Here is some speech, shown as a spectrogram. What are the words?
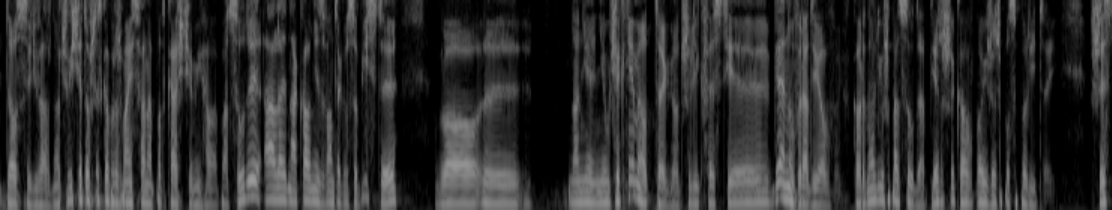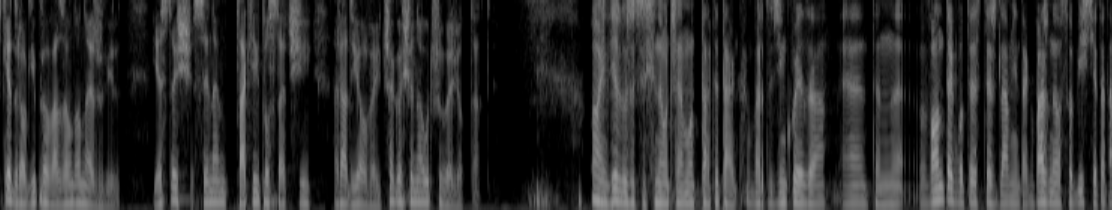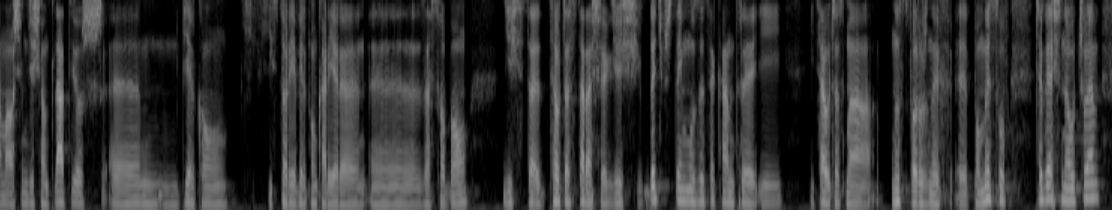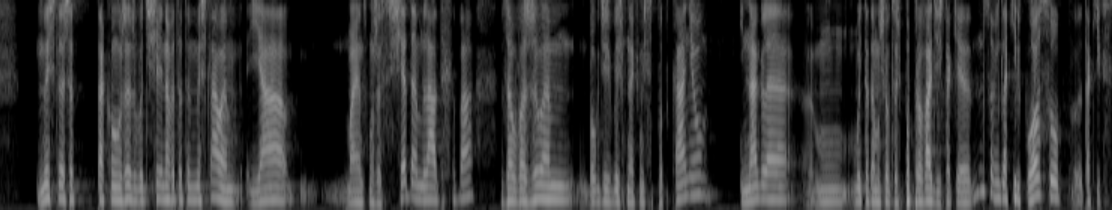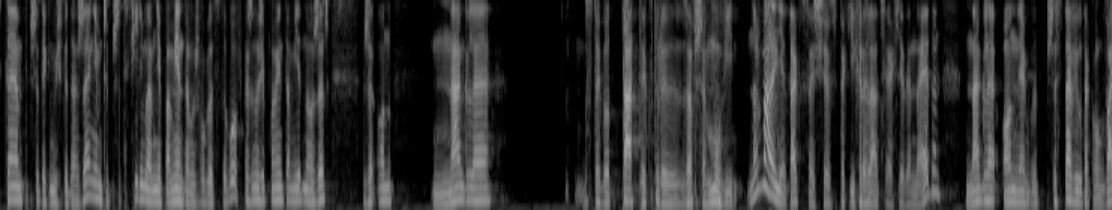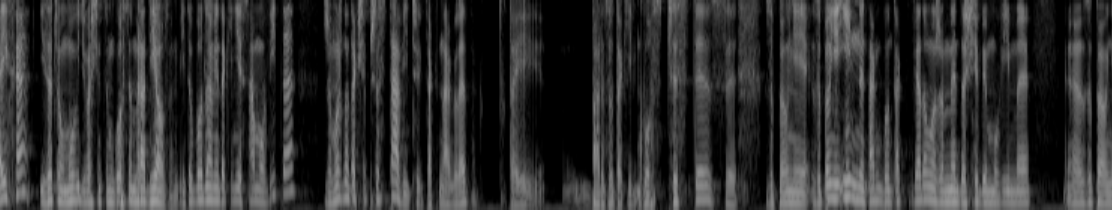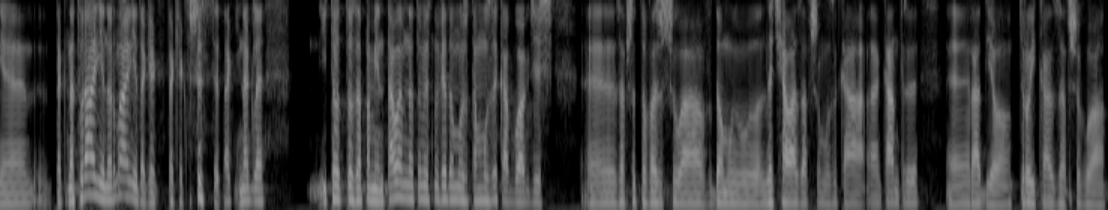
dosyć ważne. Oczywiście to wszystko, proszę Państwa, na podcaście Michała Pacudy, ale na koniec wątek osobisty, bo no nie, nie uciekniemy od tego, czyli kwestie genów radiowych. Korneliusz Pacuda, pierwszy kowboj Rzeczpospolitej. Wszystkie drogi prowadzą do Nashville. Jesteś synem takiej postaci radiowej. Czego się nauczyłeś od taty? Oj, wielu rzeczy się nauczyłem od taty, tak. Bardzo dziękuję za e, ten wątek, bo to jest też dla mnie tak ważne osobiście. Tata ma 80 lat już, wielką historię, wielką karierę e, za sobą. Dziś cały czas stara się gdzieś być przy tej muzyce country i, i cały czas ma mnóstwo różnych e, pomysłów. Czego ja się nauczyłem? Myślę, że taką rzecz, bo dzisiaj nawet o tym myślałem. Ja, mając może z 7 lat chyba, zauważyłem, bo gdzieś byliśmy na jakimś spotkaniu i nagle mój tata musiał coś poprowadzić, takie, no co dla kilku osób, taki wstęp przed jakimś wydarzeniem, czy przed filmem, nie pamiętam już w ogóle co to było. W każdym razie pamiętam jedną rzecz, że on nagle z tego taty, który zawsze mówi normalnie, tak, w sensie w takich relacjach jeden na jeden, nagle on jakby przestawił taką wajchę i zaczął mówić właśnie tym głosem radiowym. I to było dla mnie takie niesamowite, że można tak się przestawić, czyli tak nagle, tak tutaj bardzo taki głos czysty, z zupełnie, zupełnie inny, tak, bo tak wiadomo, że my do siebie mówimy e, zupełnie tak naturalnie, normalnie, tak jak, tak jak wszyscy, tak, i nagle i to, to zapamiętałem, natomiast no wiadomo, że ta muzyka była gdzieś, e, zawsze towarzyszyła w domu, leciała zawsze muzyka e, country, e, radio trójka zawsze była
